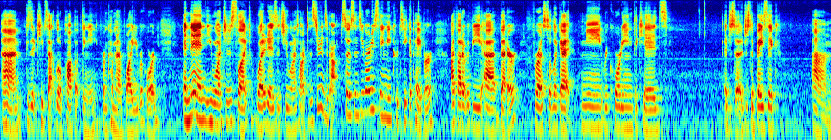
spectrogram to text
because um, it keeps that little pop-up thingy from coming up while you record. And then you want to just select what it is that you want to talk to the students about. So since you've already seen me critique a paper, I thought it would be uh, better for us to look at me recording the kids, uh, just a, just a basic um,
